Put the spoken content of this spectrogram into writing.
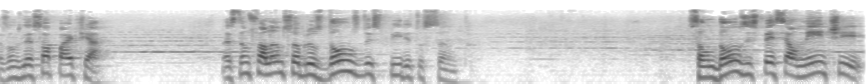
Nós vamos ler só a parte A. Nós estamos falando sobre os dons do Espírito Santo. São dons especialmente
